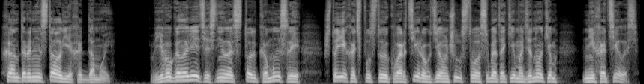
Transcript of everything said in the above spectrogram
Хантер не стал ехать домой. В его голове теснилось столько мыслей, что ехать в пустую квартиру, где он чувствовал себя таким одиноким, не хотелось.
